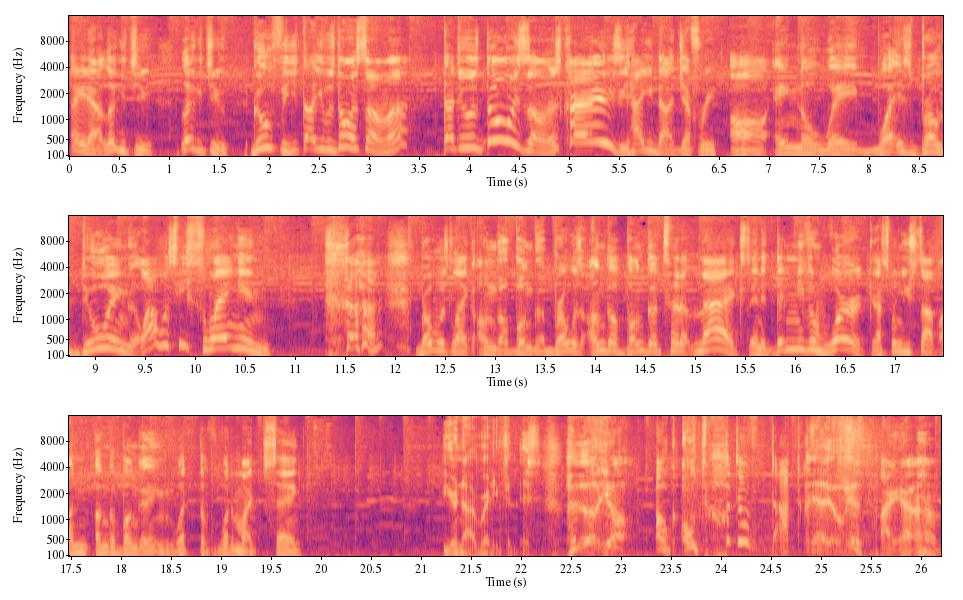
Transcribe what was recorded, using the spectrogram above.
Laid out. Look at you. Look at you. Goofy, you thought you was doing something, huh? Thought you was doing something. It's crazy. How you die, Jeffrey? Oh, ain't no way. What is bro doing? Why was he swinging? bro was like unga bunga. Bro was unga bunga to the max, and it didn't even work. That's when you stop un unga bungaing. What the? What am I saying? You're not ready for this. Oh, oh, all right. Uh,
